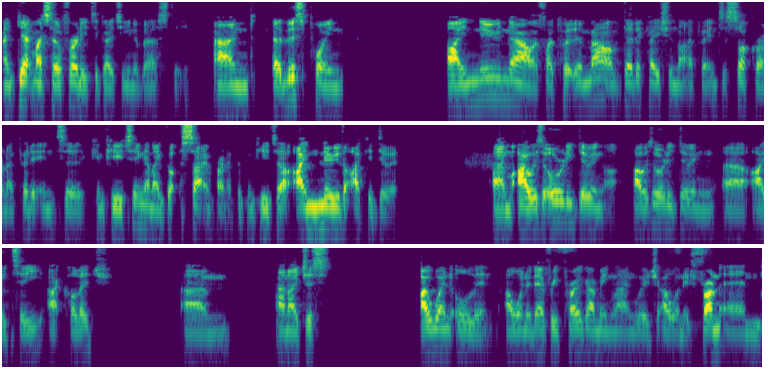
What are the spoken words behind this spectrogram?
and get myself ready to go to university. And at this point, I knew now if I put the amount of dedication that I put into soccer and I put it into computing and I got sat in front of a computer, I knew that I could do it. Um, I was already doing I was already doing uh, IT at college, um, and I just I went all in. I wanted every programming language. I wanted front end.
